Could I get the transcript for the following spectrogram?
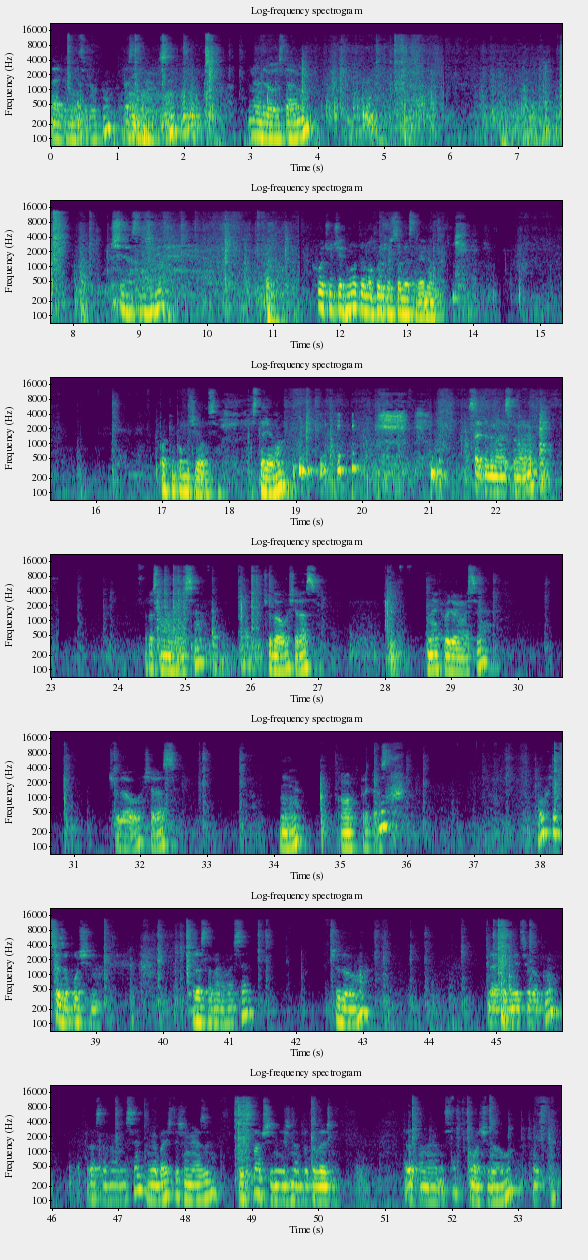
Мені цю руку. Розслабляємося. На другу сторону. Ще раз на живіт. Хочу чигнути, але хочу себе стримати. Поки вийшло. Стаємо. Сядьте до мене спиною. Розслабляємося. Чудово, ще раз. Не хвилюємося. Чудово, ще раз. Ні. О, прекрасно. Ух, як все запущено. Розслабляємося. Чудово. Дайте мені цю руку. Розслабляємося. Ви бачите, що м'язи тут слабші, ніж на протилежні. Розслабляємося. О, чудово. Ось так.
